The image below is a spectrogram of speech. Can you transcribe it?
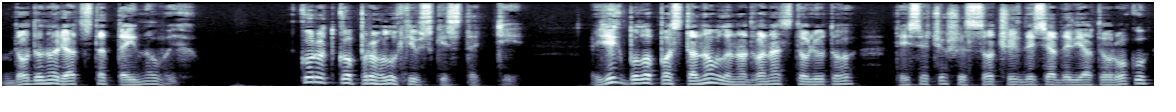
додано ряд статей нових. Коротко про глухівські статті. Їх було постановлено 12 лютого 1669 року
